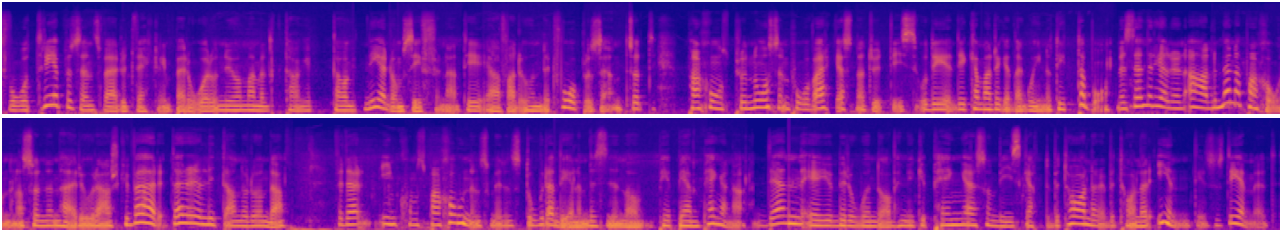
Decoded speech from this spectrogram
2-3 procents värdeutveckling per år och nu har man väl tagit, tagit ner de siffrorna till i alla fall under 2 procent. Så att pensionsprognosen påverkas naturligtvis och det, det kan man redan gå in och titta på. Men sen när det gäller den allmänna pensionen, alltså den här i orange kuvertet, där är det lite annorlunda. För där inkomstpensionen som är den stora delen vid sidan av PPM-pengarna. Den är ju beroende av hur mycket pengar som vi skattebetalare betalar in till systemet.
